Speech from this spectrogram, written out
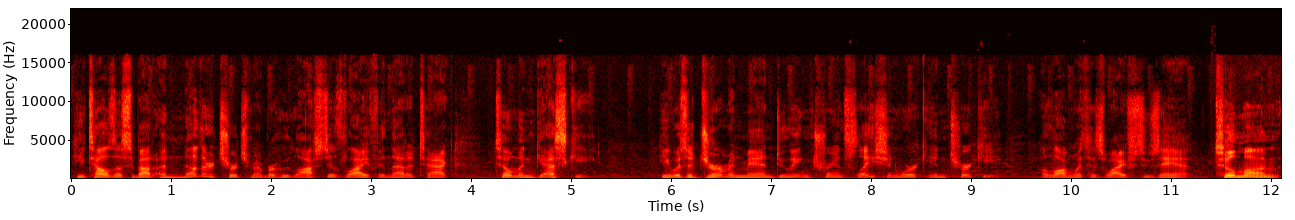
He tells us about another church member who lost his life in that attack, Tilmann Geske. He was a German man doing translation work in Turkey, along with his wife Suzanne. Tilmann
